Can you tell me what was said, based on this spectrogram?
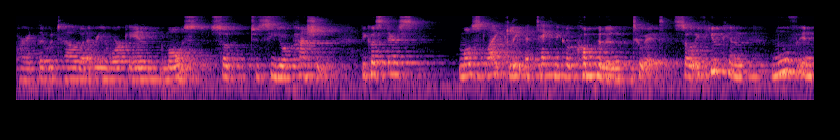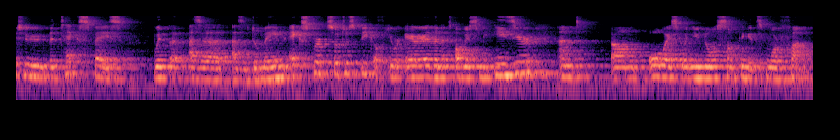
part, the hotel, whatever you work in most. So to see your passion, because there's most likely a technical component to it. So if you can move into the tech space with a, as a as a domain expert, so to speak, of your area, then it's obviously easier. And um, always when you know something, it's more fun.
